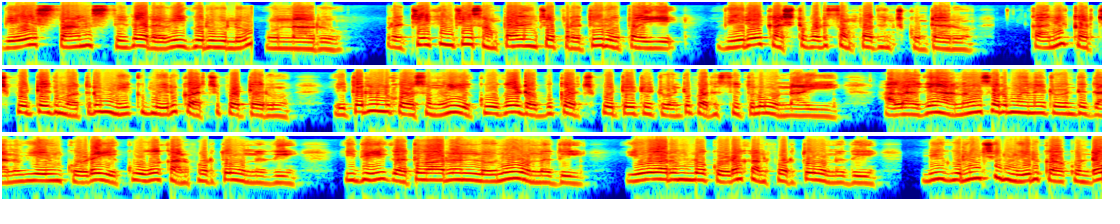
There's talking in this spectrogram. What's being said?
వ్యయ స్థిత రవి గురువులు ఉన్నారు. ప్రత్యేకించి సంపాదించే ప్రతి రూపాయి వీరే కష్టపడి సంపాదించుకుంటారు. కానీ ఖర్చు పెట్టేది మాత్రం మీకు మీరు ఖర్చు పెట్టరు. ఇతరుల కోసమే ఎక్కువగా డబ్బు ఖర్చు పెట్టేటటువంటి పరిస్థితులు ఉన్నాయి. అలాగే అనవసరమైనటువంటి ధన వ్యయం కూడా ఎక్కువగా కనపడుతూ ఉన్నది. ఇది గత వారంలోనూ ఉన్నది. ఈ వారంలో కూడా కనపడుతూ ఉన్నది. మీ గురించి మీరు కాకుండా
